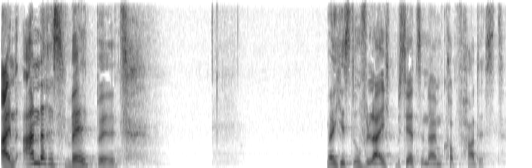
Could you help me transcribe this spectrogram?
Ein anderes Weltbild, welches du vielleicht bis jetzt in deinem Kopf hattest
